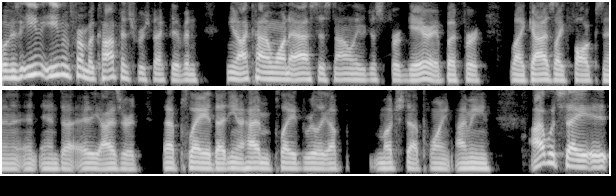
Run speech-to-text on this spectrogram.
Well, because even even from a confidence perspective, and you know, I kind of want to ask this not only just for Garrett, but for like guys like Falks and and, and uh, Eddie Iser that played that you know hadn't played really up much that point. I mean, I would say it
